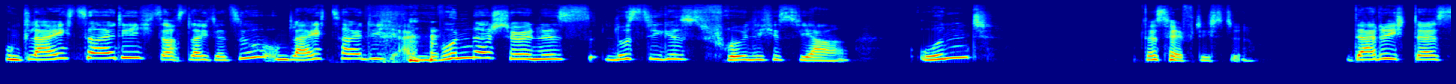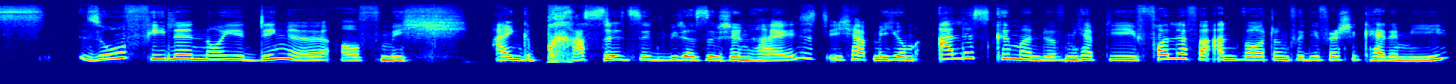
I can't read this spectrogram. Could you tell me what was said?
Und gleichzeitig, ich sag's gleich dazu, und gleichzeitig ein wunderschönes, lustiges, fröhliches Jahr. Und das Heftigste. Dadurch, dass so viele neue Dinge auf mich eingeprasselt sind, wie das so schön heißt. Ich habe mich um alles kümmern dürfen. Ich habe die volle Verantwortung für die Fresh Academy.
